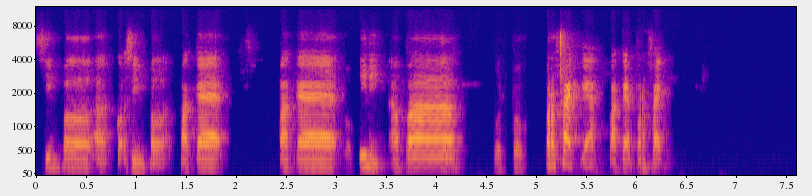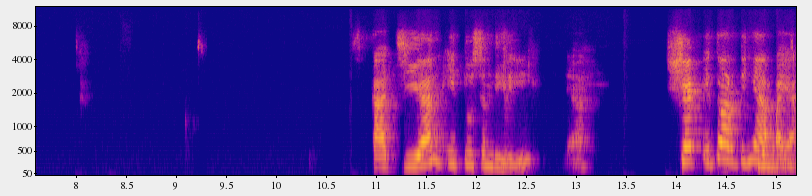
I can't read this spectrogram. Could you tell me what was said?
simple eh, kok simple, pakai pakai ini apa perfect ya, pakai perfect. Kajian itu sendiri ya. Shape itu artinya apa ya?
